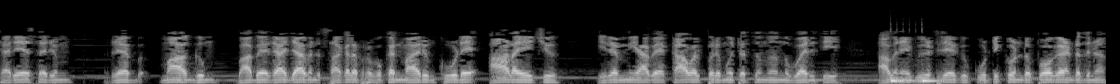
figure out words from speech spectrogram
ശരേസരും റബ് മാഗും ബാബേൽ രാജാവിന്റെ സകല പ്രഭുക്കന്മാരും കൂടെ ആളയച്ചു ഇരമ്യാവെ കാവൽപുരമുറ്റത്തു നിന്ന് വരുത്തി അവനെ വീട്ടിലേക്ക് കൂട്ടിക്കൊണ്ടു പോകേണ്ടതിന്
